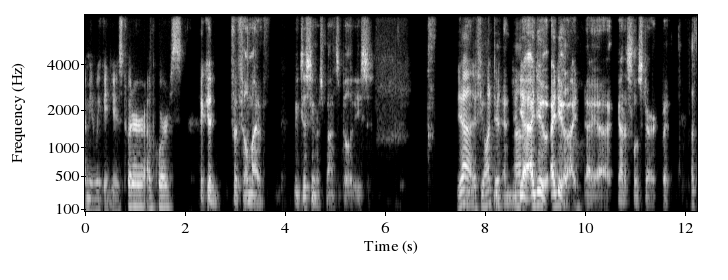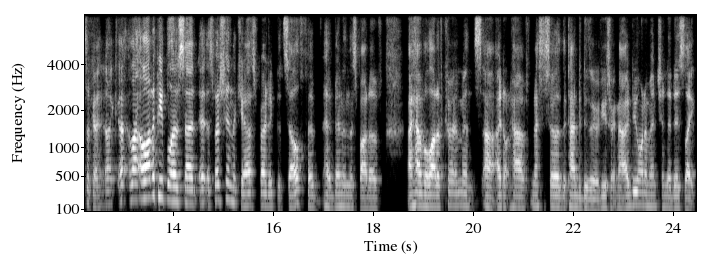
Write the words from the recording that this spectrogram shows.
I mean, we could use Twitter, of course. I could fulfill my existing responsibilities. Yeah, if you want to. And Uh, yeah, I do, I do. so- I, I uh, got a slow start, but That's okay. Like a a lot, of people have said, especially in the CHAOSS project itself, have, have been in the spot of, I have a lot of commitments. Uh, I don't have necessarily the time to do the reviews right now. I do want to mention it is like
